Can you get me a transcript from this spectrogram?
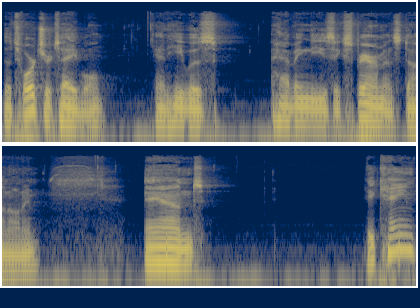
the torture table and he was having these experiments done on him. And he came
